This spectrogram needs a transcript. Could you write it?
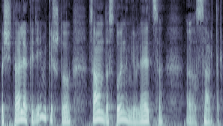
посчитали академики, что самым достойным является э, Сартр.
